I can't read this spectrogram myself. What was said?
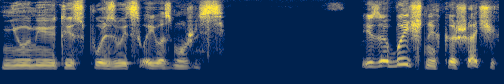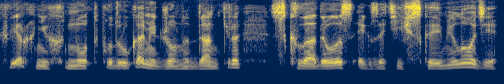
не умеют использовать свои возможности. Из обычных кошачьих верхних нот под руками Джона Данкера складывалась экзотическая мелодия.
